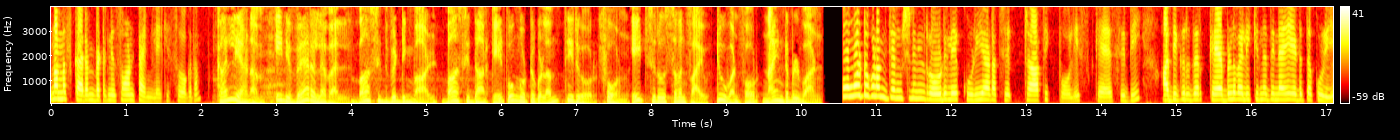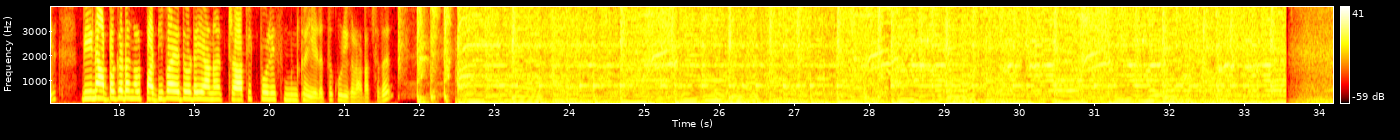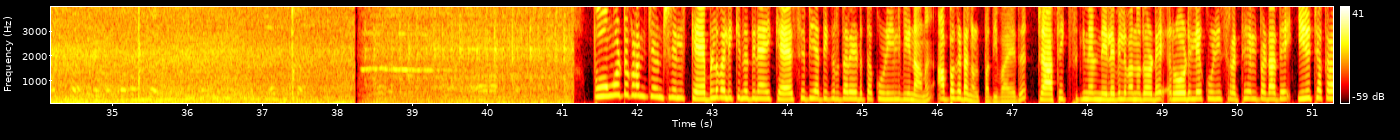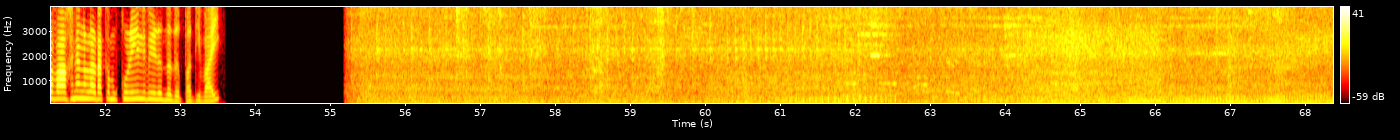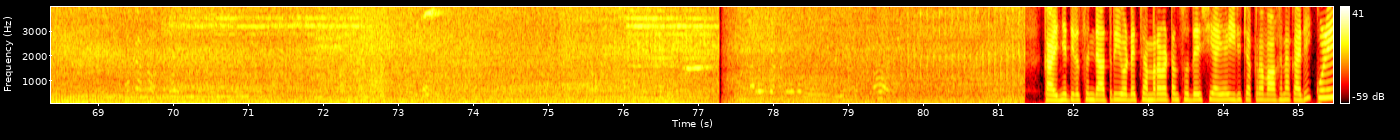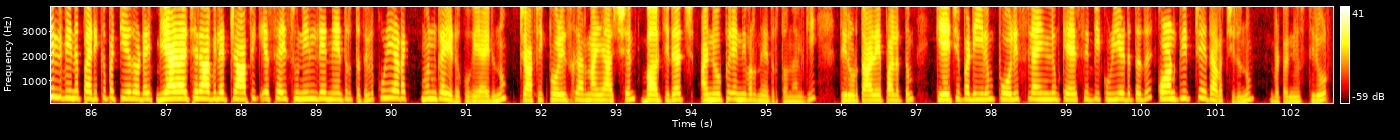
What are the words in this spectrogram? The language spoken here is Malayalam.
നമസ്കാരം ബെട്ടർ ന്യൂസ് ഓൺ ടൈമിലേക്ക് സ്വാഗതം. കല്യാണം ഇനി വേറെ level. Basid wedding mall Basid arcade Poongottukulam Tirur. Phone eight zero seven five two one four nine double one. Poongottukulam ജംഗ്ഷനിൽ റോഡിലെ കുഴിയടച്ച് traffic police K S B അധികൃതർ കേബിൾ വലിക്കുന്നതിനായി എടുത്ത കുഴിയിൽ വീണ അപകടങ്ങൾ പതിവായതോടെയാണ് ട്രാഫിക് പോലീസ് മുൻകൈയെടുത്ത് കുഴികൾ അടച്ചത്. പൂങ്ങോട്ടുകുളം ജംഗ്ഷനിൽ കേബിൾ വലിക്കുന്നതിനായി കെ എസ് ബി അധികൃതർ എടുത്ത കുഴിയിൽ വീണാണ് അപകടങ്ങൾ പതിവായത്. ട്രാഫിക് സിഗ്നൽ നിലവിൽ വന്നതോടെ റോഡിലെ കുഴി ശ്രദ്ധയിൽപ്പെടാതെ ഇരുചക്ര വാഹനങ്ങളടക്കം കുഴിയിൽ വീഴുന്നത് പതിവായി. കഴിഞ്ഞ ദിവസം രാത്രിയോടെ ചമ്രവട്ടം സ്വദേശിയായ ഇരുചക്രവാഹനക്കാരി കുഴിയിൽ വീണ് പരിക്ക് പറ്റിയതോടെ വ്യാഴാഴ്ച രാവിലെ ട്രാഫിക് എസ് ഐ സുനിലിന്റെ നേതൃത്വത്തിൽ കുഴിയട മുൻകൈയെടുക്കുകയായിരുന്നു. ട്രാഫിക് പോലീസുകാരനായ അശ്വൻ ഭാഗ്യരാജ് അനൂപ് എന്നിവർ നേതൃത്വം നൽകി. തിരൂർ താഴെപ്പാലത്തും കേച്ചിപ്പടിയിലും പോലീസ് ലൈനിലും കെ എസ് കുഴിയെടുത്തത് കോൺക്രീറ്റ് ചെയ്തടച്ചിരുന്നു. വെട്ട ന്യൂസ് തിരൂർ.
